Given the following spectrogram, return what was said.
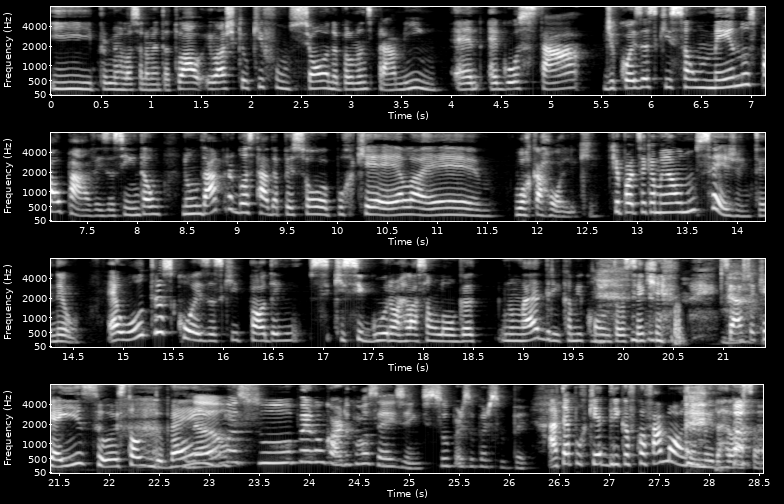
e para o meu relacionamento atual, eu acho que o que funciona, pelo menos para mim, é, é gostar de coisas que são menos palpáveis, assim. Então, não dá para gostar da pessoa porque ela é workaholic. Porque pode ser que amanhã ela não seja, entendeu? É outras coisas que podem, que seguram a relação longa não é, Drica? Me conta. Você, que, você acha que é isso? Eu estou indo bem? Não, eu super concordo com vocês, gente. Super, super, super. Até porque Drica ficou famosa no meio da relação.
